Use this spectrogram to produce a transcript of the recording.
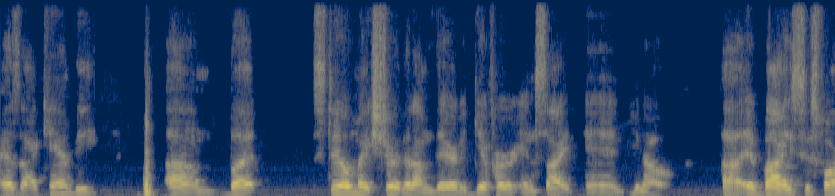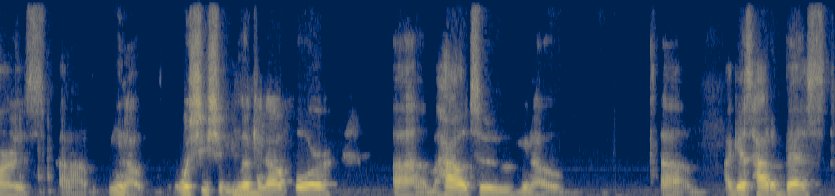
as I can be, um, but still make sure that I'm there to give her insight and you know uh, advice as far as um, you know what she should be Mhm. looking out for, um, how to you know, um, I guess how to best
